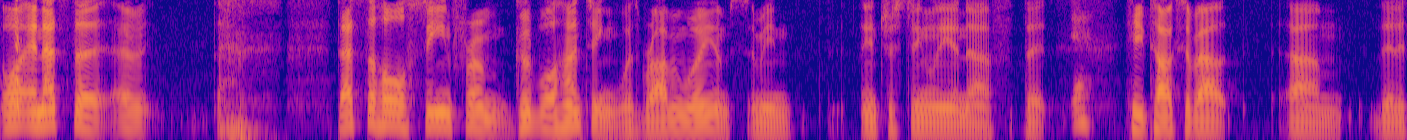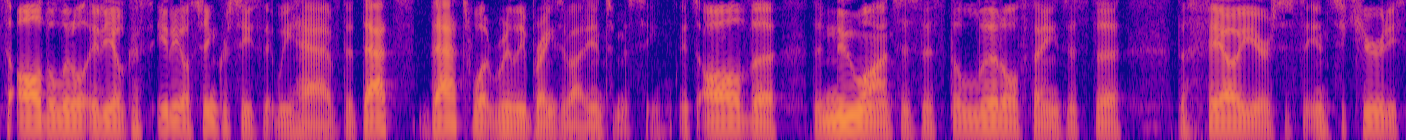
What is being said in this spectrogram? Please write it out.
Well, and that's the uh, that's the whole scene from Good Will Hunting with Robin Williams. I mean, interestingly enough, that Yeah. He talks about um, that it's all the little idiosyncrasies that we have. That that's that's what really brings about intimacy. It's all the the nuances. It's the little things. It's the the failures. It's the insecurities.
